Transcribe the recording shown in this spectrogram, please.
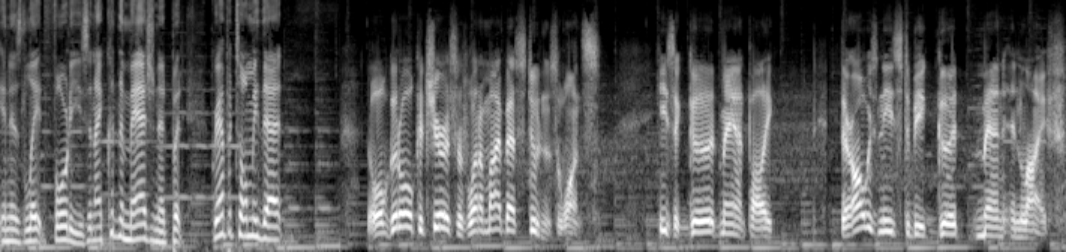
in his late 40s, and I couldn't imagine it, but Grandpa told me that The old good old Kachuris was one of my best students once. He's a good man, Polly. There always needs to be good men in life.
